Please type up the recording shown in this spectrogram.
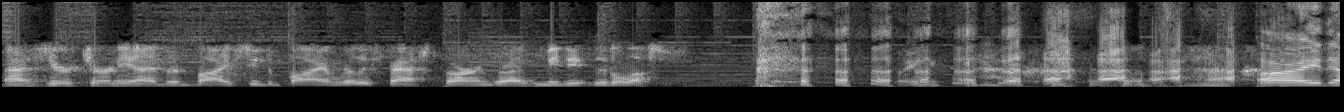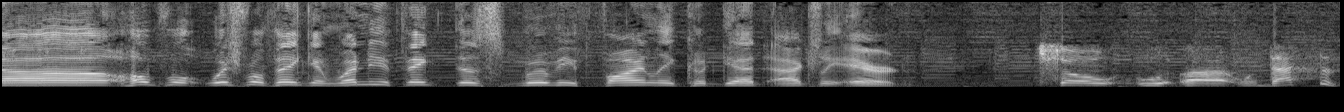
As your attorney, I'd advise you to buy a really fast car and drive immediately to Los. All right. Uh, hopeful, wishful thinking. When do you think this movie finally could get actually aired? So uh, that's the,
